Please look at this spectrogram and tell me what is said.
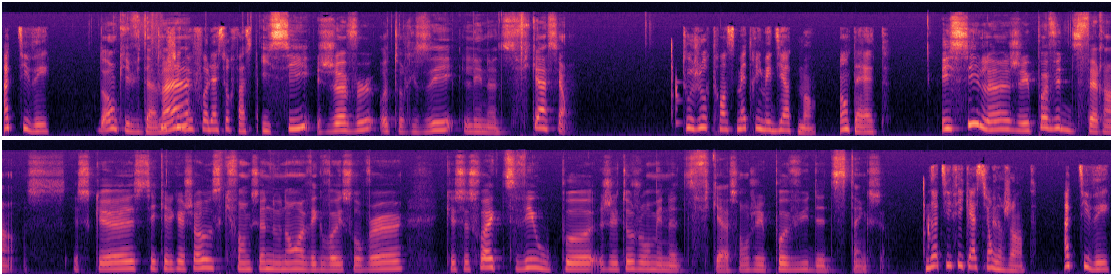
Activer. Donc, évidemment, deux fois la surface. ici, je veux autoriser les notifications. Toujours transmettre immédiatement. En tête. Ici, là, j'ai pas vu de différence. Est-ce que c'est quelque chose qui fonctionne ou non avec VoiceOver? Que ce soit activé ou pas, j'ai toujours mes notifications. J'ai pas vu de distinction. Notification urgente. Activer.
